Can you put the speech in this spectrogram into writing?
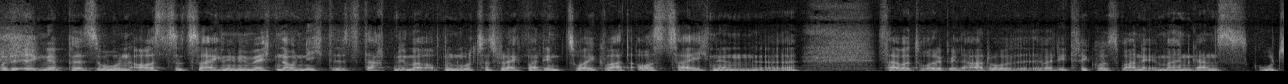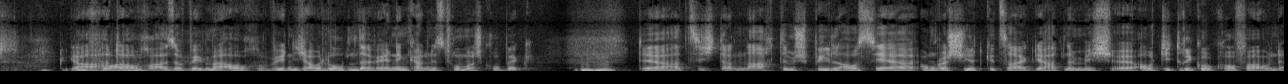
oder irgendeine Person auszuzeichnen. Wir möchten auch nicht, das dachten wir immer, ob man notfalls vielleicht mal den Zeugwart auszeichnen, äh, Salvatore Belado, weil die Trikots waren ja immerhin ganz gut ja, hat auch, also wen man auch, wen ich auch lobend erwähnen kann, ist Thomas Kubek. Mhm. Der hat sich dann nach dem Spiel auch sehr engagiert gezeigt. Er hat nämlich äh, auch die Trikotkoffer und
